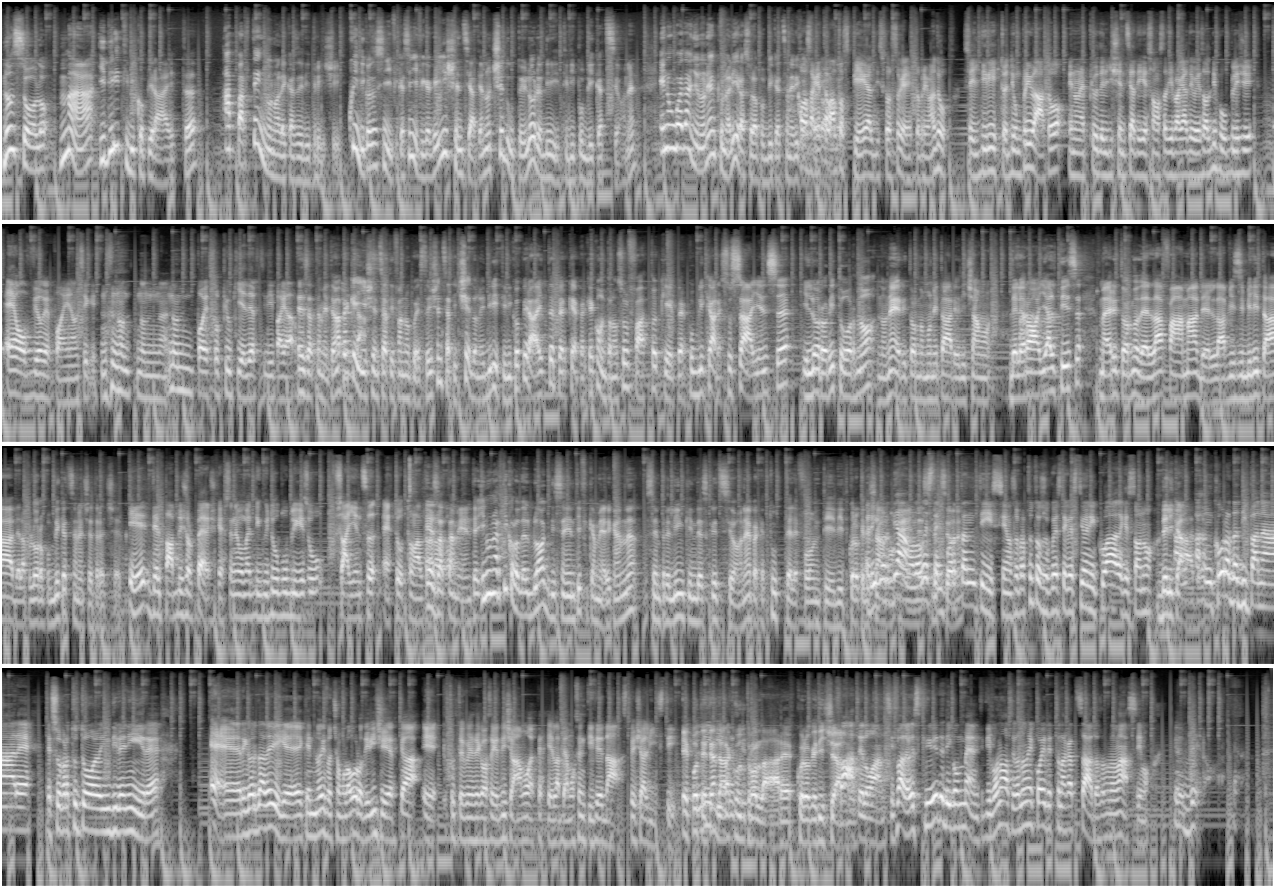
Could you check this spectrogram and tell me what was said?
Non solo, ma i diritti di copyright appartengono alle case editrici. Quindi cosa significa? Significa che gli scienziati hanno ceduto i loro diritti di pubblicazione e non guadagnano neanche una lira sulla pubblicazione di cosa che tra l'altro spiega il discorso che hai detto prima tu. Se il diritto è di un privato e non è più degli scienziati che sono stati pagati con i soldi pubblici, è ovvio che poi non, si, non, non, non posso più chiederti di pagarlo. Esattamente, ma perché Esatto. gli scienziati fanno questo? Gli scienziati cedono i diritti di copyright perché? Perché contano sul fatto che per pubblicare su Science il loro ritorno non è il ritorno monetario, diciamo, delle royalties, ma è il ritorno della fama, della visibilità, della loro pubblicazione, eccetera, eccetera. E del publisher perish, che se nel momento in cui tu pubblichi su Science è tutta un'altra roba. Esattamente. In un articolo del blog di Scientific American, sempre link in descrizione, perché tutte le fonti di quello che diciamo Ricordiamolo, è questo è importantissimo, soprattutto su queste questioni qua che sono Delicate. an- ancora da dipanare e soprattutto in divenire. Eh, ricordatevi che, che noi facciamo un lavoro di ricerca e tutte queste cose che diciamo è perché l'abbiamo sentite da specialisti. E potete Lì andare a controllare quello che diciamo. Fatelo anzi, fatelo e scrivete dei commenti tipo no, secondo me qua hai detto una cazzata, sono Massimo. È vero.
